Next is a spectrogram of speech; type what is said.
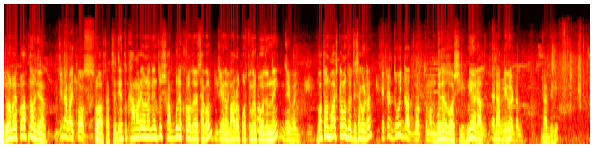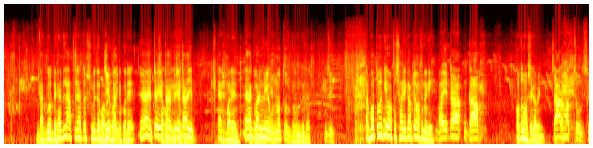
জোনাপাড়ি ক্রস না অরিজিনাল? জি না ভাই কস ক্রস আচ্ছা। যেহেতু খামারে ওনা কিন্তু সবগুলো ক্রসের ছাগল জি এখানে বারবার প্রশ্ন করার প্রয়োজন নেই। জি ভাই। বর্তমান বয়স কেমন চলছে ছাগলটা এটা দুই দাঁত বর্তমান দুই দাঁত বয়সী। নিউ এডাল দাঁত দেখি। দাঁত দেখি। দাঁতগুলো দেখা দিলে আপনি একটা সুবিধা পাবেন যাতে করে হ্যাঁ এটা এটা এটা একবারে একবার নিউ নতুন। নতুন দুই দাঁত। জি। আর বর্তমানে কি অবস্থা? শাড়ি কাপটা আছে নাকি? ভাই এটা গাব কত মাসে গাবেন? চার মাস চলছে।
